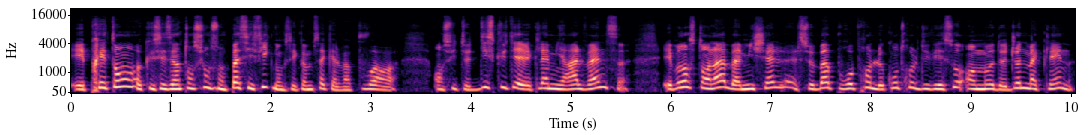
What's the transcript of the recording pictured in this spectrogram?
et prétend que ses intentions sont pacifiques, donc c'est comme ça qu'elle va pouvoir euh, ensuite discuter avec l'amiral Vance. Et pendant ce temps-là, bah, Michelle, elle se bat pour reprendre le contrôle du vaisseau en mode John McClane.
